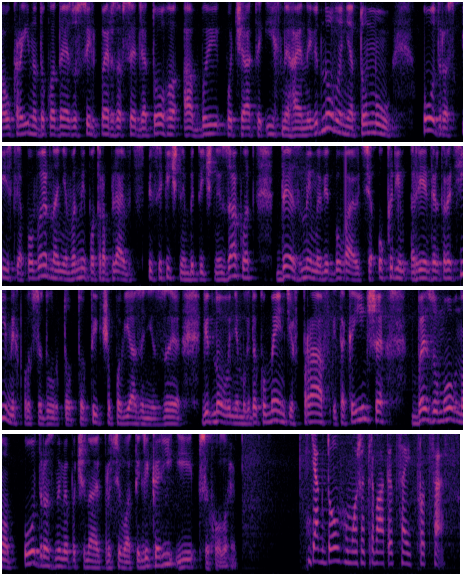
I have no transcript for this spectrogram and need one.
Україна докладає зусиль перш за все для того, аби почати їх негайне відновлення. Тому Одразу після повернення вони потрапляють в специфічний медичний заклад, де з ними відбуваються, окрім реінтеграційних процедур, тобто тих, що пов'язані з відновленням документів, прав і таке інше, безумовно, одразу з ними починають працювати лікарі і психологи. Як довго може тривати цей процес?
